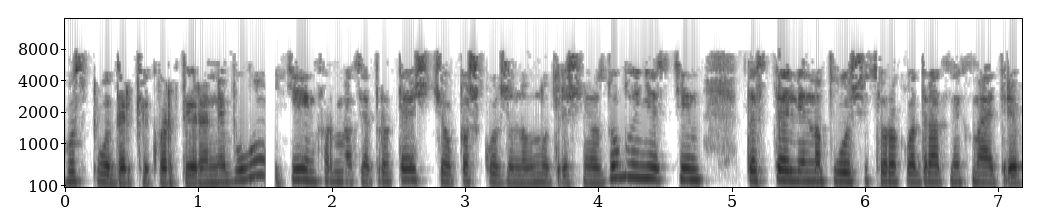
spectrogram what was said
господарки квартири не було. Є інформація про те, що пошкоджено внутрішнє оздоблення стін та стелі на площі 40 квадратних метрів.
